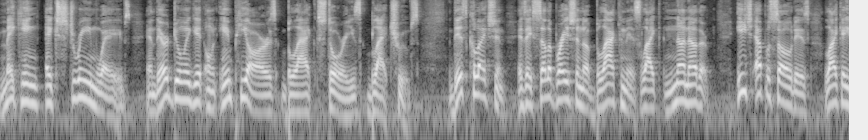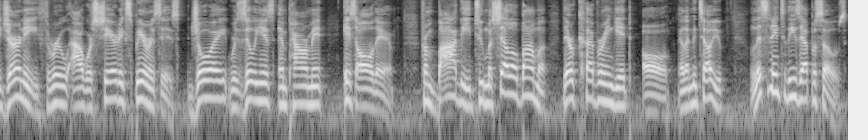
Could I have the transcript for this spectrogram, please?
making extreme waves, and they're doing it on NPR's Black Stories, Black Truths. This collection is a celebration of blackness like none other. Each episode is like a journey through our shared experiences. Joy, resilience, empowerment, it's all there. From Bobby to Michelle Obama, they're covering it all. And let me tell you, listening to these episodes,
